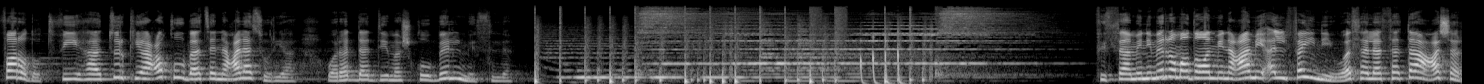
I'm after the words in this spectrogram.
فرضت فيها تركيا عقوبات على سوريا وردت دمشق بالمثل. في الثامن من رمضان من عام 2013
